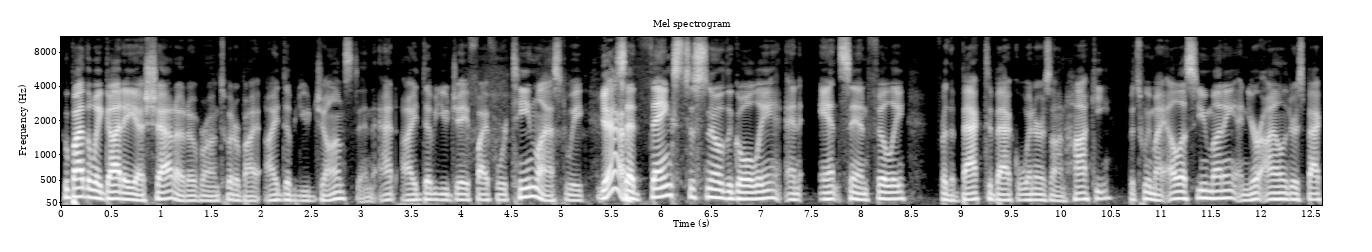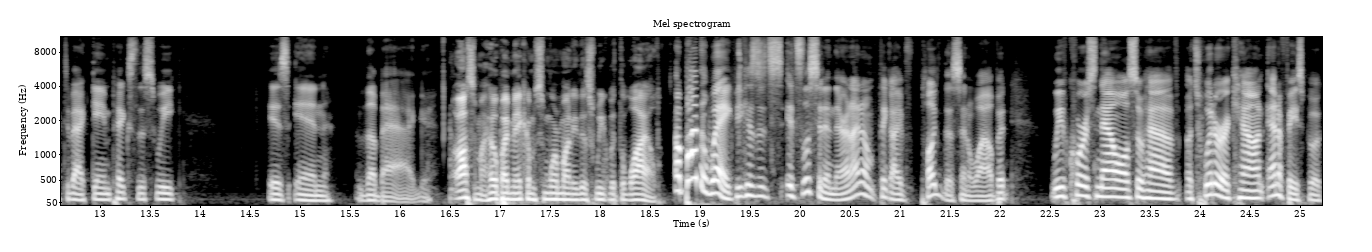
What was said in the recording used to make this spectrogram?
who, by the way, got a, uh shout out over on Twitter by IW Johnston at IWJ514 last week. Yeah. Said thanks to Snow the goalie and Ant San Philly for the back to back winners on hockey. Between my LSU money and your Islanders back to back game picks this week is in the bag. Awesome. I hope I make them some more money this week with the Wild. Oh, by the way, because it's it's listed in there, and I don't think I've plugged this in a while, but we of course now also have a Twitter account and a Facebook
